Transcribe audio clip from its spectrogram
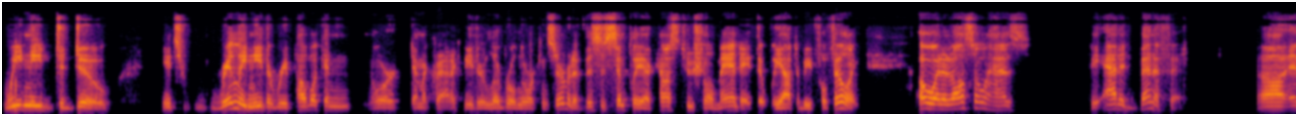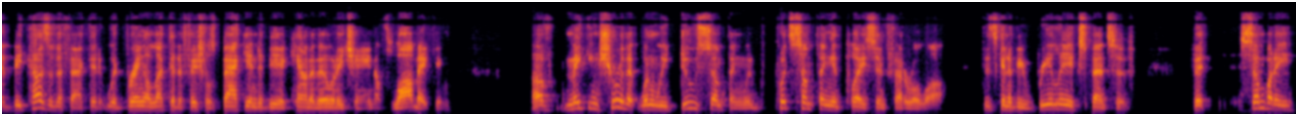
we need to do. It's really neither Republican nor Democratic, neither liberal nor conservative. This is simply a constitutional mandate that we ought to be fulfilling. Oh, and it also has the added benefit uh, because of the fact that it would bring elected officials back into the accountability chain of lawmaking, of making sure that when we do something, we put something in place in federal law that's going to be really expensive, that somebody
